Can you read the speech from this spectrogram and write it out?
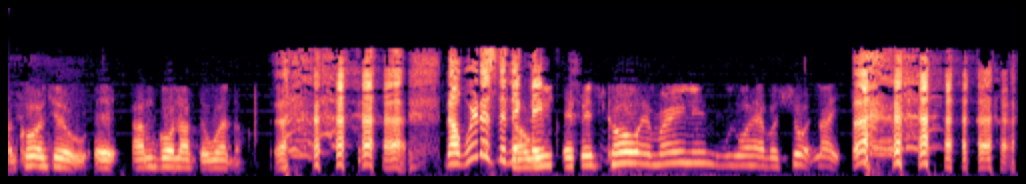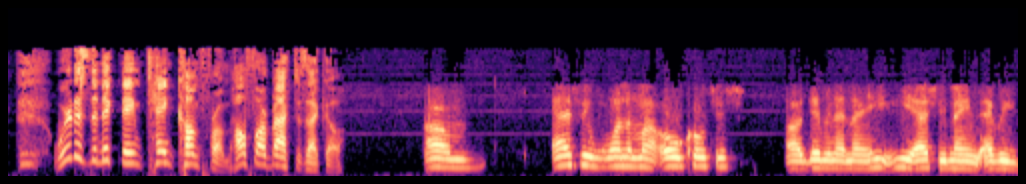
according to it, I'm going off the weather. now, where does the nickname? So we, if it's cold and raining, we're gonna have a short night. where does the nickname Tank come from? How far back does that go? Um, actually, one of my old coaches uh, gave me that name. He he actually named every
